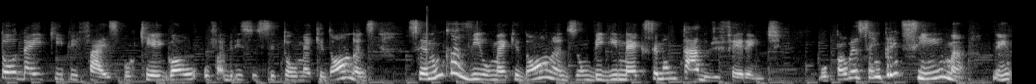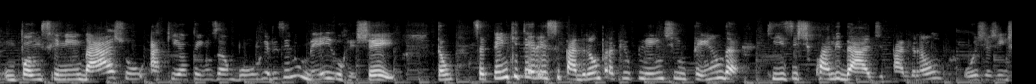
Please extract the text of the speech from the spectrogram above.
toda a equipe faz, porque igual o Fabrício citou o McDonald's, você nunca viu o McDonald's, um Big Mac ser montado diferente. O pão é sempre em cima, um pão em cima e embaixo. Aqui eu tenho os hambúrgueres e no meio o recheio. Então, você tem que ter esse padrão para que o cliente entenda que existe qualidade. Padrão, hoje a gente,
